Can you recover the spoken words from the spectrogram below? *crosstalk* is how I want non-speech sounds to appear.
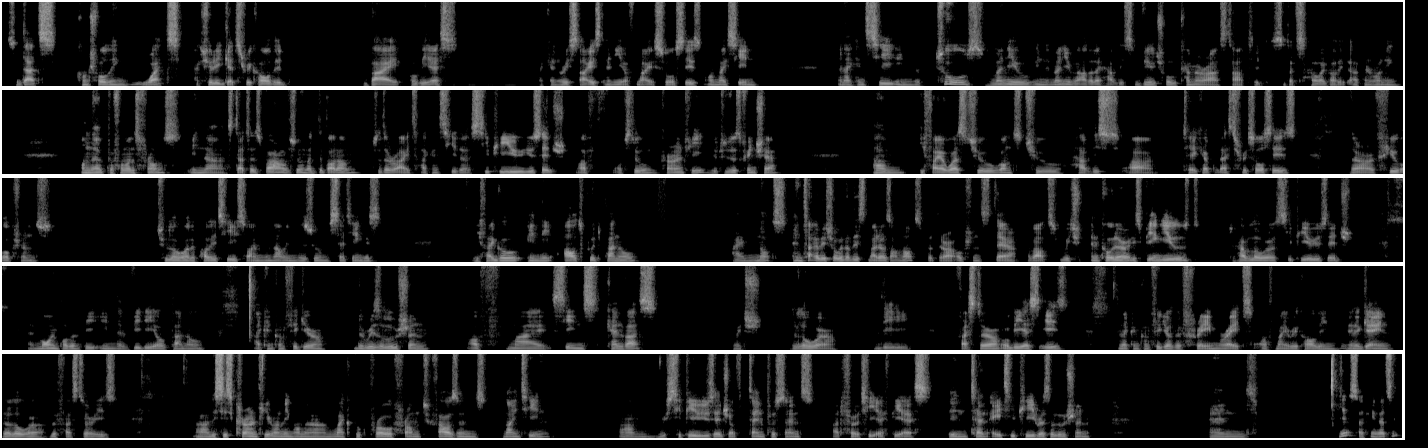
So that's controlling what actually gets recorded by OBS. I can resize any of my sources on my scene. And I can see in the tools menu, in the menu bar that I have this virtual camera started. So that's how I got it up and running. On the performance front, in the status bar of Zoom at the bottom to the right, I can see the CPU usage of, of Zoom currently due to the screen share. Um, if I was to want to have this uh, take up less resources, there are a few options to lower the quality. So I'm now in the Zoom settings if I go in the output panel, I'm not *laughs* entirely sure whether this matters or not, but there are options there about which encoder is being used to have lower CPU usage. And more importantly, in the video panel, I can configure the resolution of my scene's canvas, which the lower, the faster OBS is and I can configure the frame rate of my recording. And again, the lower, the faster is. Uh, this is currently running on a MacBook Pro from 2019 um, with CPU usage of 10% at 30 FPS in 1080p resolution. And yes, I think that's it.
